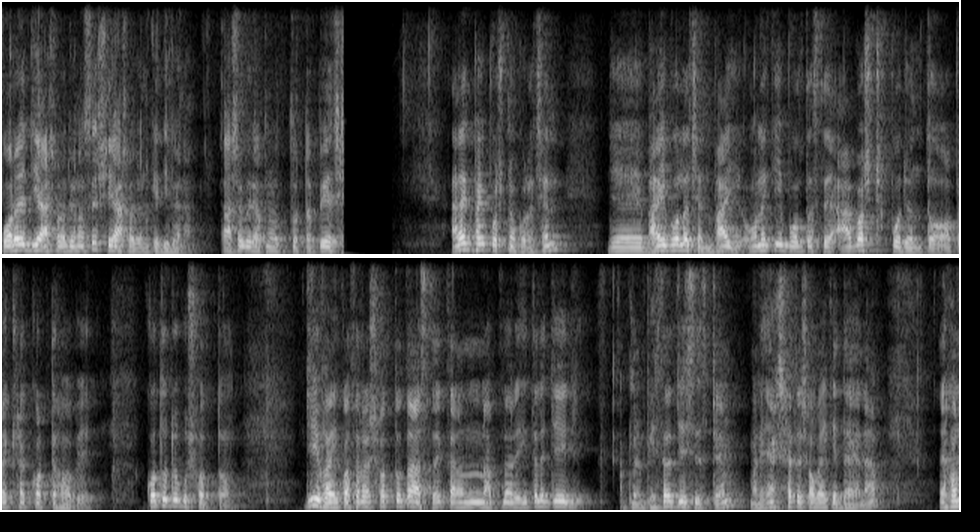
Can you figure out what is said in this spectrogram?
পরে যে আঠারো জন আছে, সেই আঠারো জনকে দিবে না। তো আশা করি আপনার উত্তরটা পেয়েছেন। আরেক ভাই প্রশ্ন করেছেন যে, ভাই বলেছেন, ভাই, অনেকেই বলতেছে আগস্ট পর্যন্ত অপেক্ষা করতে হবে। কতটুকু সত্য? জি ভাই, কথাটা সত্যতা আছে, কারণ আপনার ইতালির যে, আপনার ভিসার যে সিস্টেম মানে একসাথে সবাইকে দেয় না। এখন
